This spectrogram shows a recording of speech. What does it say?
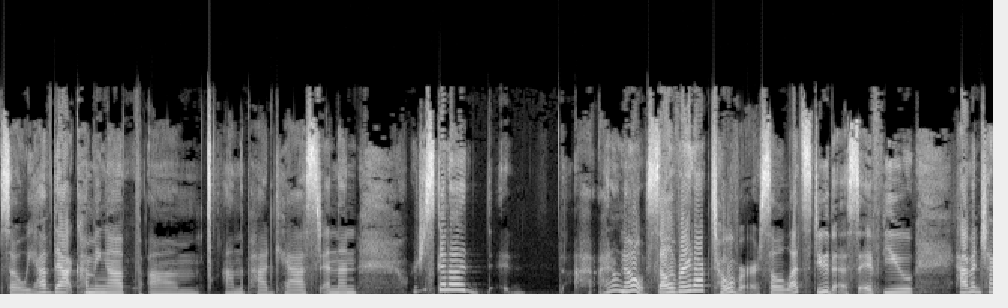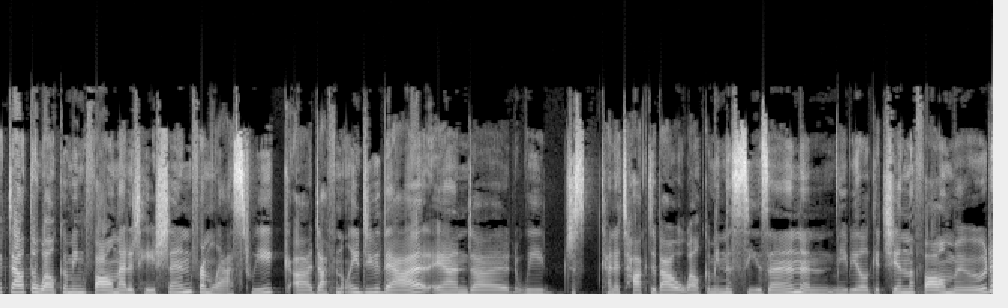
So we have that coming up um, on the podcast, and then we're just gonna I don't know, celebrate October. So let's do this. If you haven't checked out the Welcoming Fall meditation from last week, uh, definitely do that. And uh, we just kind of talked about welcoming the season, and maybe it'll get you in the fall mood.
